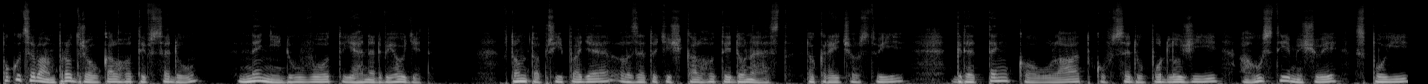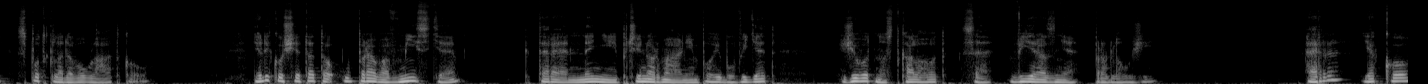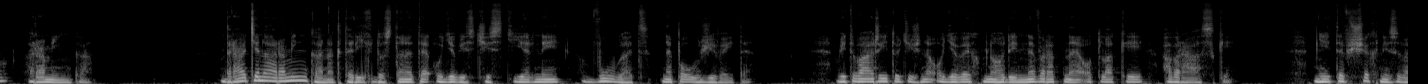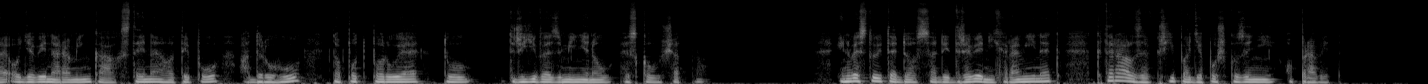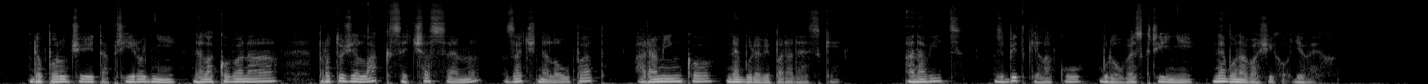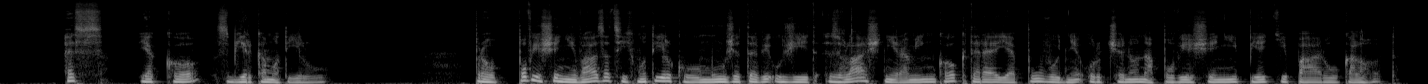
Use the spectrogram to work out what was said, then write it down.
Pokud se vám prodřou kalhoty v sedu, není důvod je hned vyhodit. V tomto případě lze totiž kalhoty donést do krejčovství, kde tenkou látku v sedu podloží a hustými švy spojí s podkladovou látkou. Jelikož je tato úprava v místě, které není při normálním pohybu vidět, životnost kalhot se výrazně prodlouží. R jako ramínka. Drátěná ramínka, na kterých dostanete oděvy z čistírny, vůbec nepoužívejte. Vytváří totiž na oděvech mnohdy nevratné otlaky a vrázky. Mějte všechny své oděvy na ramínkách stejného typu a druhu, to podporuje tu dříve zmíněnou hezkou šatnu. Investujte do sady dřevěných ramínek, která lze v případě poškození opravit. Doporučuji ta přírodní, nelakovaná, protože lak se časem začne loupat a ramínko nebude vypadat hezky. A navíc zbytky laku budou ve skříni nebo na vašich oděvech. S jako sbírka motýlů. Pro pověšení vázacích motýlků můžete využít zvláštní ramínko, které je původně určeno na pověšení pěti párů kalhot.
